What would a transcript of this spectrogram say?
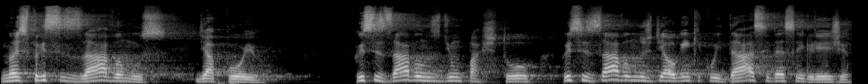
Nós precisávamos de apoio, precisávamos de um pastor, precisávamos de alguém que cuidasse dessa igreja.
